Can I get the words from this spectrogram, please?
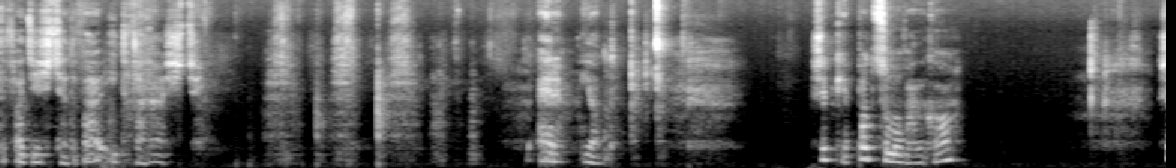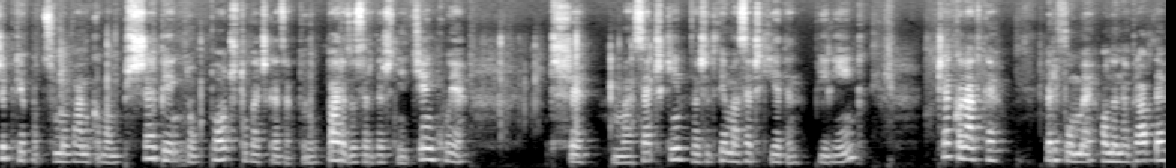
22 i 12. R, J. Szybkie podsumowanko. Szybkie podsumowanko. Mam przepiękną pocztóweczkę, za którą bardzo serdecznie dziękuję. Trzy maseczki, znaczy dwie maseczki, jeden peeling. Czekoladkę, perfumy. One naprawdę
